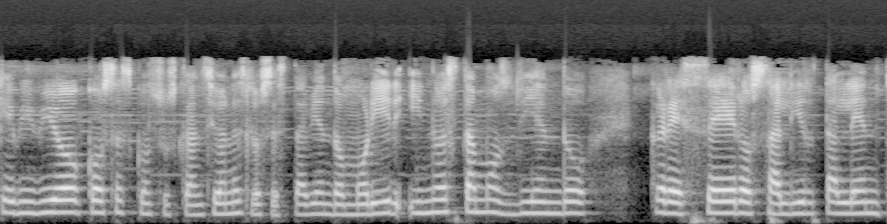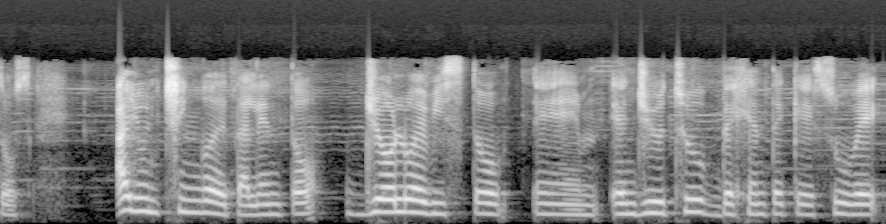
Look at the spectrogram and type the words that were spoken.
que vivió cosas con sus canciones, los está viendo morir y no estamos viendo crecer o salir talentos. Hay un chingo de talento. Yo lo he visto en YouTube de gente que sube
